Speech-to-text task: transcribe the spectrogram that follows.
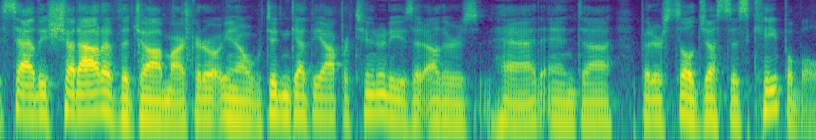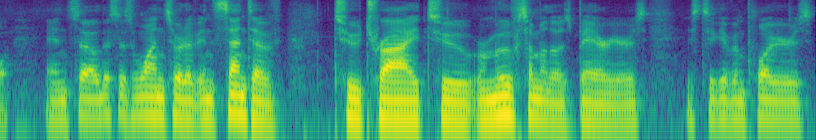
sadly shut out of the job market or, you know, didn't get the opportunities that others had and, uh, but are still just as capable. And so this is one sort of incentive to try to remove some of those barriers is to give employers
